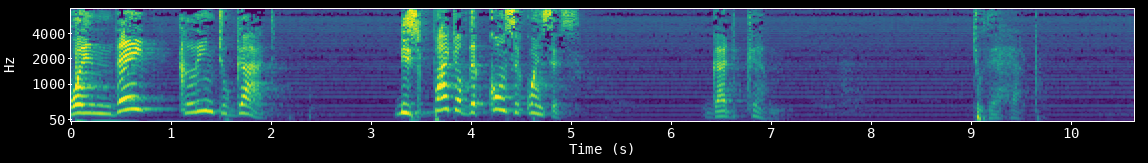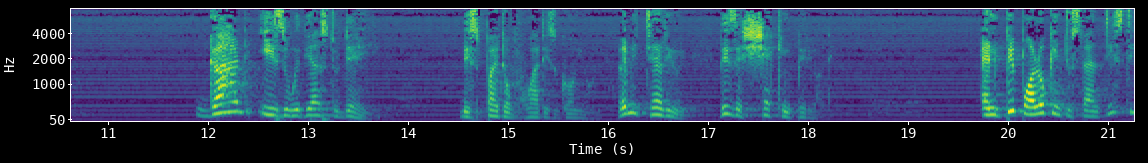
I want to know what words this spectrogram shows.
When they cling to God, despite of the consequences, God came to their help. God is with us today, despite of what is going on. Let me tell you, this is a shaking period. And people are looking to scientists,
